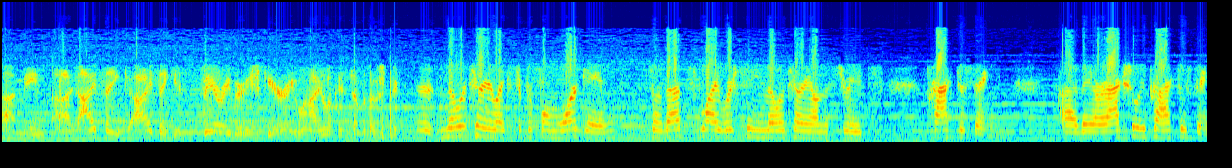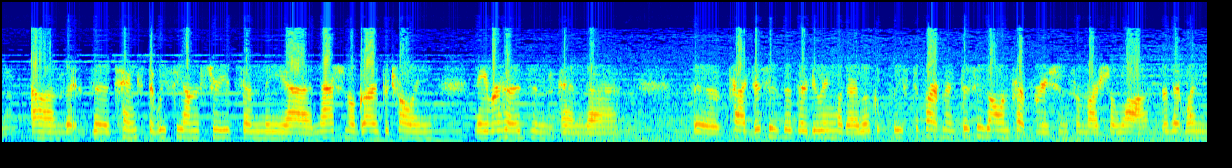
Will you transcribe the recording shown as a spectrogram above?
I mean, I, I think I think it's very very scary when I look at some of those pictures. The military likes to perform war games, so that's why we're seeing military on the streets practicing. Uh, they are actually practicing. Um, the, the tanks that we see on the streets and the uh, National Guard patrolling neighborhoods and, and uh, the practices that they're doing with our local police department, this is all in preparation for martial law so that when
